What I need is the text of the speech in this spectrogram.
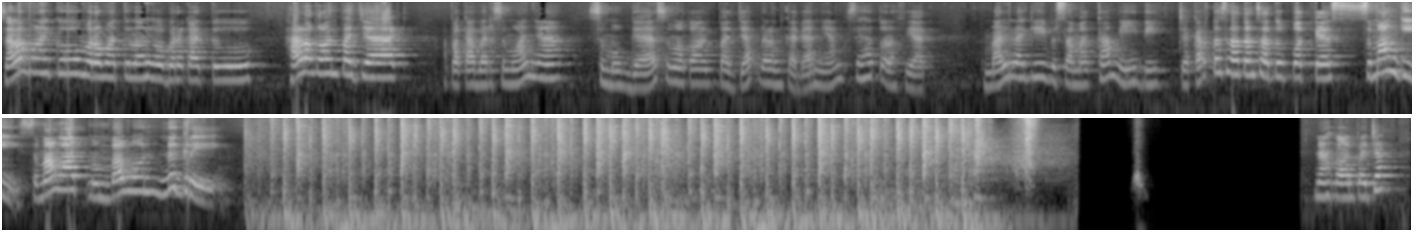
Assalamualaikum warahmatullahi wabarakatuh. Halo kawan pajak, apa kabar semuanya? Semoga semua kawan pajak dalam keadaan yang sehat walafiat. Kembali lagi bersama kami di Jakarta Selatan 1 Podcast Semanggi, Semangat Membangun Negeri. Nah, kawan pajak,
